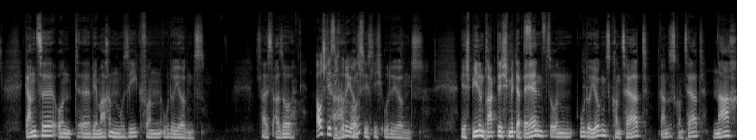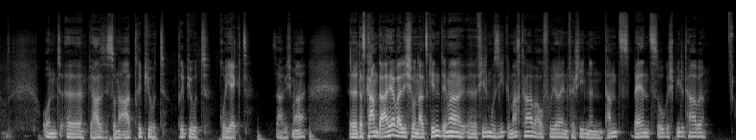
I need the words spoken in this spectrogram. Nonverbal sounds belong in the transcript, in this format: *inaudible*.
Ganze und äh, wir machen Musik von Udo Jürgens. Das heißt also ausschließlich ja, Udo Jürgens. Ausschließlich Udo Jürgens. Wir spielen praktisch mit der Band Sind so ein Udo Jürgens Konzert, ganzes Konzert nach und äh, ja, es ist so eine Art Tribute Tribute Projekt, sage ich mal. Äh, das kam daher, weil ich schon als Kind immer äh, viel Musik gemacht habe, auch früher in verschiedenen Tanzbands so gespielt habe.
